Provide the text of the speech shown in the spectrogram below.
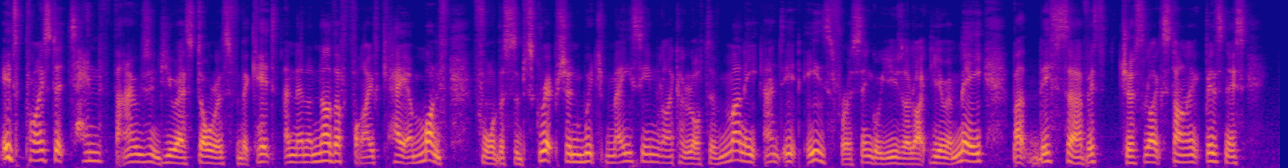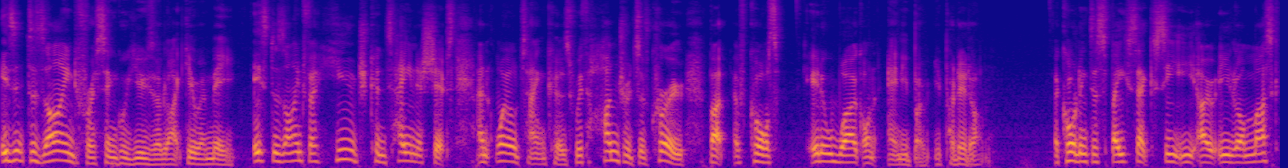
It's priced at 10,000 US dollars for the kit and then another 5k a month for the subscription, which may seem like a lot of money, and it is for a single user like you and me, but this service, just like Starlink Business, isn't designed for a single user like you and me. It's designed for huge container ships and oil tankers with hundreds of crew, but of course, it'll work on any boat you put it on. According to SpaceX CEO Elon Musk,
